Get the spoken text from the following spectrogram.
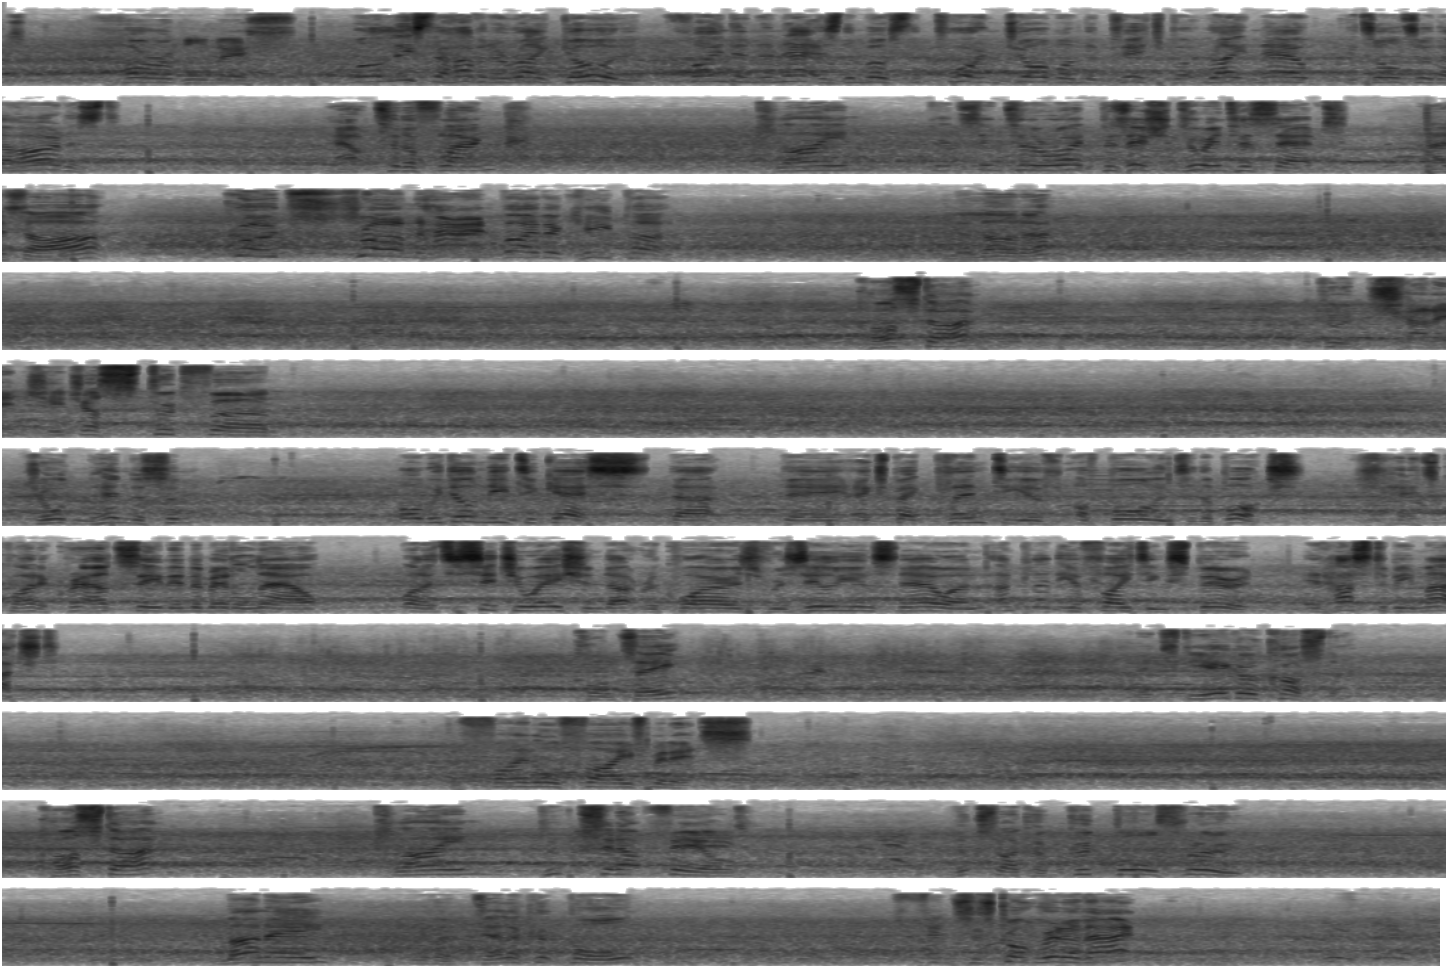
Horrible miss. Well, at least they're having a right go at it. Finding the net is the most important job on the pitch, but right now, it's also the hardest. Out to the flank. Clyne gets into the right position to intercept. Hazard. Good, strong hand by the keeper. Lallana Costa. Good challenge, he just stood firm. Jordan Henderson. Well, we don't need to guess that they expect plenty of, of ball into the box. It's quite a crowd scene in the middle now. Well, it's a situation that requires resilience now and, and plenty of fighting spirit. It has to be matched. Conte it's Diego Costa. The final five minutes. Costa. Clyne boots it upfield. Looks like a good ball through. Mane with a delicate ball. Defence has got rid of that.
